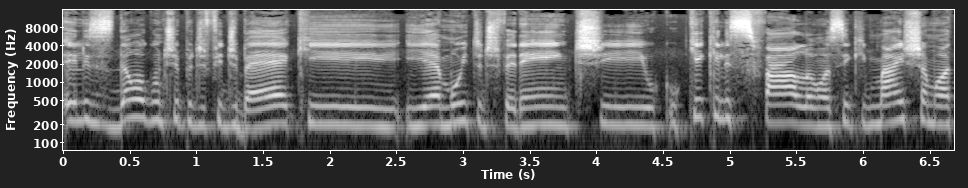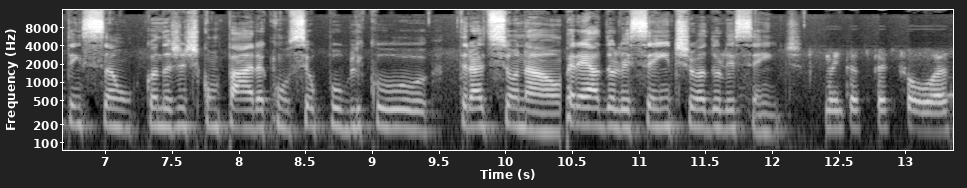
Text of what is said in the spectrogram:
Eles dão algum tipo de feedback e é muito muito diferente? O, o que que eles falam, assim, que mais chamou a atenção quando a gente compara com o seu público tradicional, pré-adolescente ou adolescente? Muitas pessoas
